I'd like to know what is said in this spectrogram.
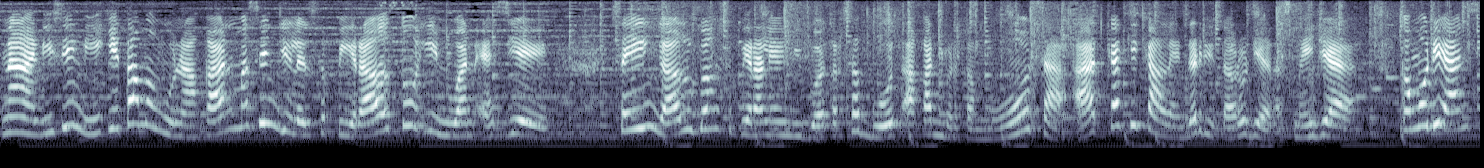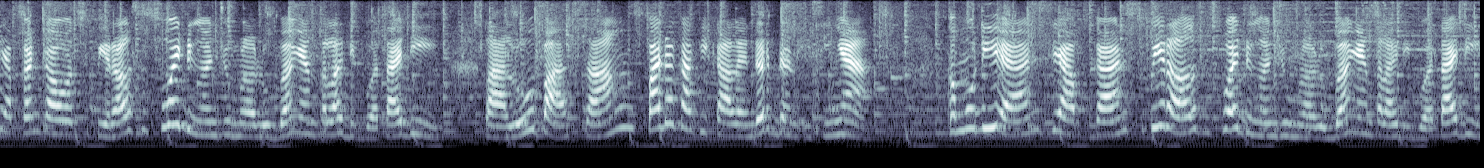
Nah, di sini kita menggunakan mesin jilid spiral 2-in-1 SJ. Sehingga lubang spiral yang dibuat tersebut akan bertemu saat kaki kalender ditaruh di atas meja. Kemudian siapkan kawat spiral sesuai dengan jumlah lubang yang telah dibuat tadi. Lalu pasang pada kaki kalender dan isinya. Kemudian siapkan spiral sesuai dengan jumlah lubang yang telah dibuat tadi.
